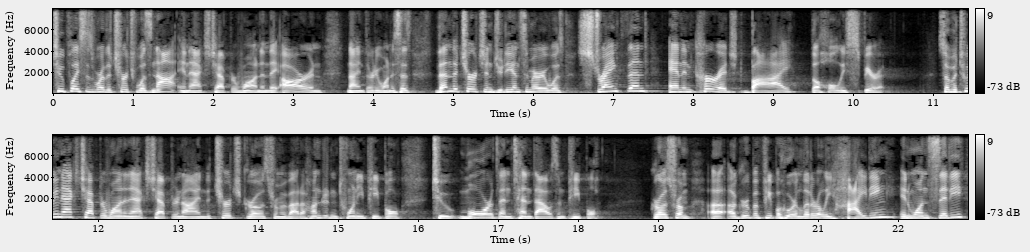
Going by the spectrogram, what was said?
two places where the church was not in Acts chapter 1, and they are in 931. It says, Then the church in Judea and Samaria was strengthened and encouraged by the Holy Spirit. So between Acts chapter 1 and Acts chapter 9, the church grows from about 120 people to more than 10,000 people. Grows from a, a, group of people who are literally hiding in one city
